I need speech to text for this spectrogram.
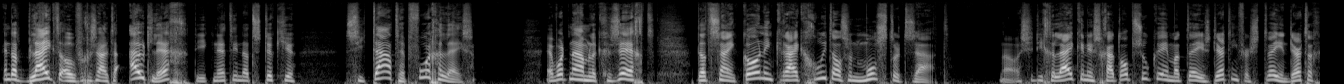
En dat blijkt overigens uit de uitleg die ik net in dat stukje citaat heb voorgelezen. Er wordt namelijk gezegd dat zijn koninkrijk groeit als een mosterdzaad. Nou, als je die gelijkenis gaat opzoeken in Matthäus 13, vers 32,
